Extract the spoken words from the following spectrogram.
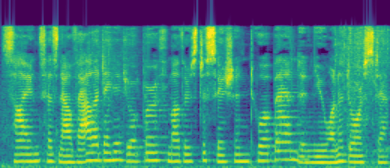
science has now validated your birth mother's decision to abandon you on a doorstep.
